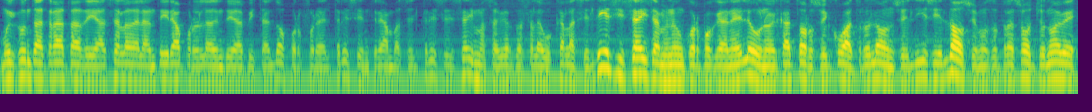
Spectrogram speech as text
Muy junta trata de hacer la delantera por el lado de de pista el 2, por fuera el 13, entre ambas el 13, el 6, más abierta sale a buscarlas el 16, a menos un cuerpo que gana el 1, el 14, el 4, el 11, el 10 y el 12, más atrás 8, 9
